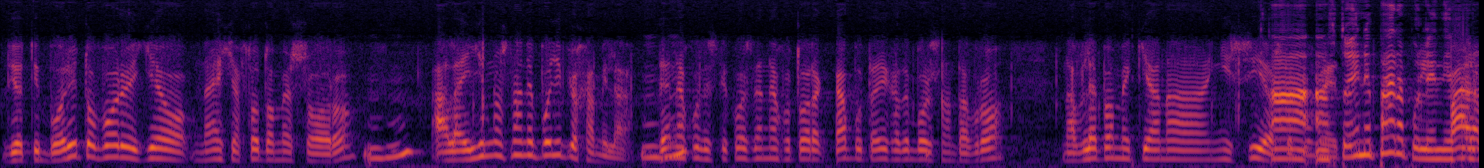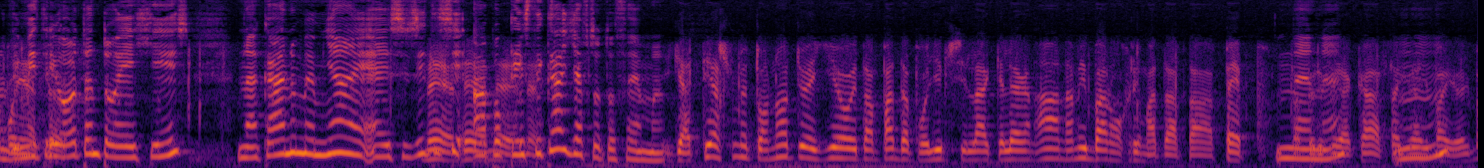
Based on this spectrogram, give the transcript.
Διότι μπορεί το Βόρειο Αιγαίο να έχει αυτό το μέσο όρο, Μμμ. αλλά η Λίμνος να είναι πολύ πιο χαμηλα Μμμ. Δεν έχω δυστυχώς, δεν έχω τώρα κάπου τα είχα, δεν μπόρεσα να τα βρω, να βλέπαμε και ανανησία. Α, αυτό είναι πάρα πολύ ενδιαφέρον. Πάρα πολύ Δημήτρη, ενδιαφέρον. όταν το έχεις, να κάνουμε μια ε, συζήτηση Ναι, ναι, ναι, αποκλειστικά για αυτό το θέμα. Γιατί ας πούμε το Νότιο Αιγαίο ήταν πάντα πολύ ψηλά και λέγανε «Α, να μην πάρουν χρήματα από τα ΠΕΠ, Ναι, τα ναι. περιφερειακά αυτά Μμμ. κλπ. κλπ.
